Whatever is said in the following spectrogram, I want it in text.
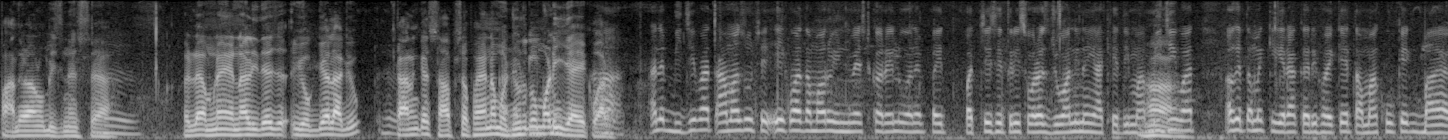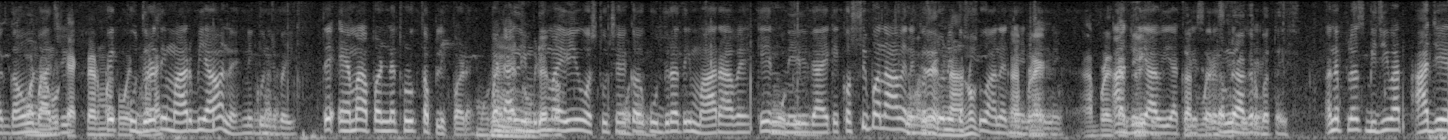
પાંદડાનો બિઝનેસ છે આ. એટલે અમને એના લીધે જ યોગ્ય લાગ્યું. કારણ કે સાફ સફાઈના મજૂર તો મળી જાય એકવાર. અને બીજી વાત આમાં શું છે? એક વાર તમારું ઇન્વેસ્ટ કરેલું અને પછી પચીસ ત્રીસ વર્ષ જોવાની નહીં આ ખેતીમાં. બીજી વાત અગર તમે કેરા કરી હોય કે તમાકુ કે ઘઉં બાજરી કંઈક કુદરતી માર બી આવે ને નિકુંજભાઈ. તે એમાં આપણને થોડુંક તકલીફ પડે. બટ આ લીમડીમાં એવી વસ્તુ છે કે કુદરતી માર આવે કે નીલ ગાય કે કશું પણ આવે ને કશું ને કશું આને ટેન્શન નહીં. આ જોઈ આવી આટલી સરસ તમને આગળ બતાવીશ. અને પ્લસ બીજી વાત આ જે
